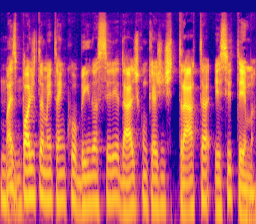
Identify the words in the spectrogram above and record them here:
Uhum. Mas pode também estar tá encobrindo a seriedade com que a gente trata esse tema.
